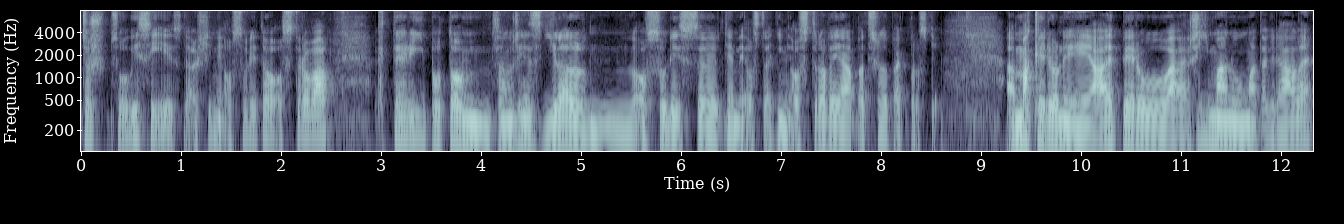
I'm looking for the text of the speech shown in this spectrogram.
Což souvisí i s dalšími osudy toho ostrova, který potom samozřejmě sdílel osudy s těmi ostatními ostrovy a patřil pak prostě a Makedonii a Epiru a Římanům a tak dále.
